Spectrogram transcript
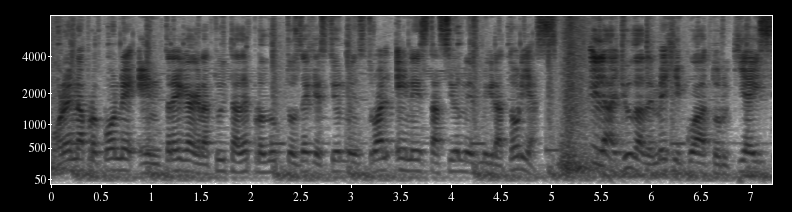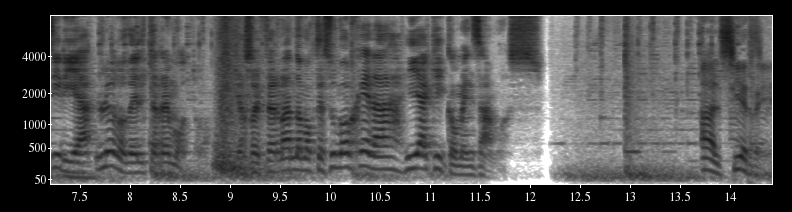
Morena propone entrega gratuita de productos de gestión menstrual en estaciones migratorias. Y la ayuda de México a Turquía y Siria luego del terremoto. Yo soy Fernando Moctezuma Ojeda y aquí comenzamos. Al cierre,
